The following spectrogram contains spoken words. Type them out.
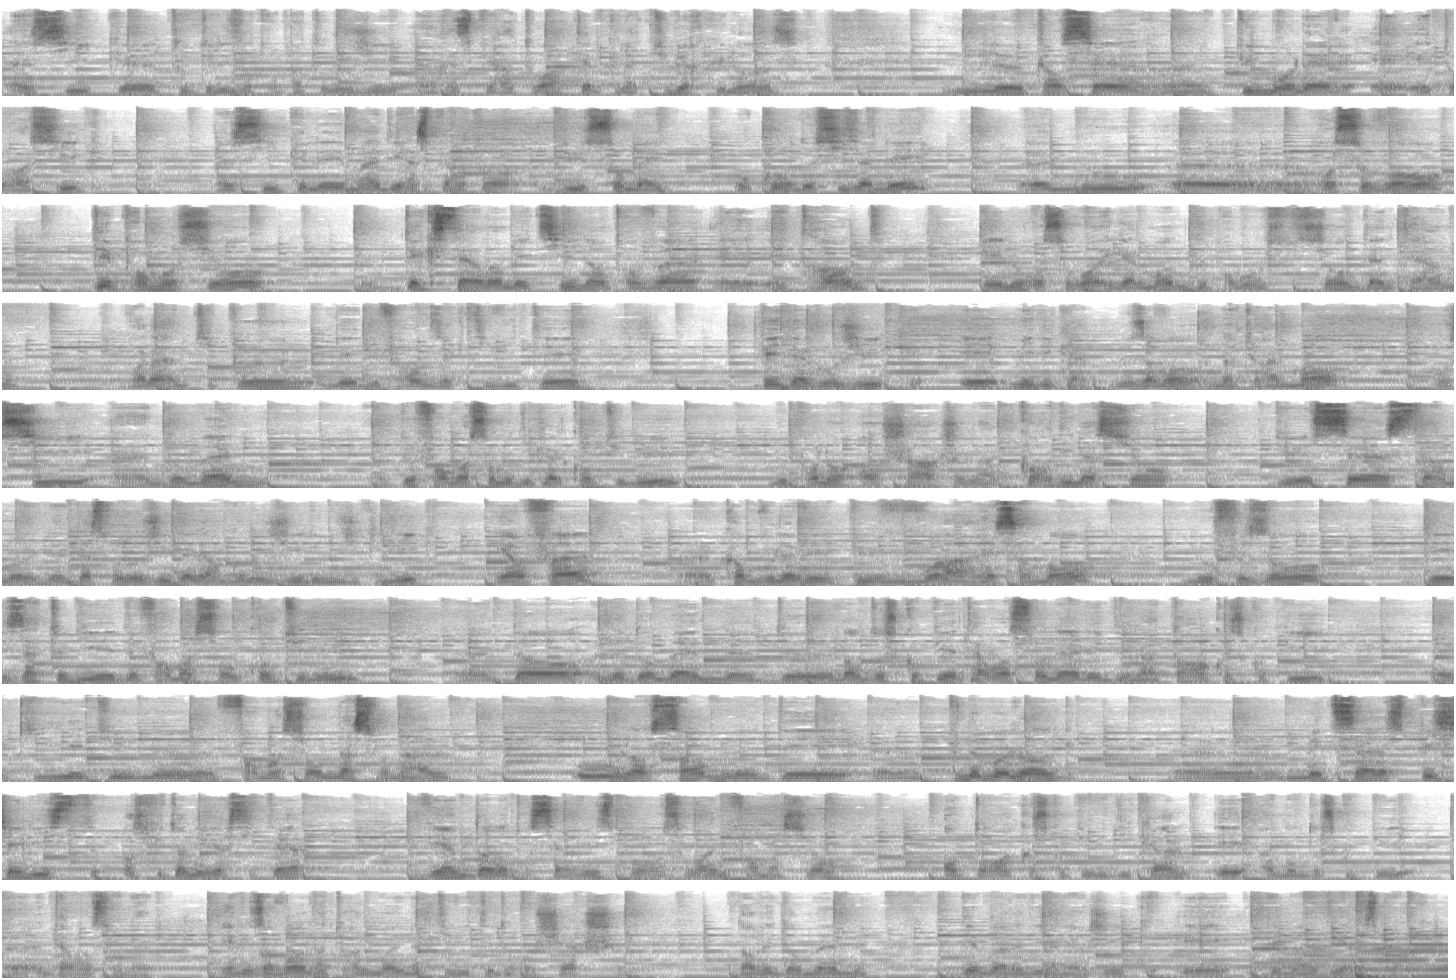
ainsi que toutes les autres pathologies euh, respiratoires telles que la tuberculose, le cancer pulmonaire et, thoracique, ainsi que les maladies respiratoires du sommeil. Au cours de six années, nous recevons des promotions d'externes en médecine entre 20 et, 30 et nous recevons également des promotions d'internes. Voilà un petit peu les différentes activités pédagogiques et médicales. Nous avons naturellement aussi un domaine de formation médicale continue. Nous prenons en charge la coordination du SCS d'astrologie, d'allergologie et de musique clinique. Et enfin, euh, comme vous l'avez pu voir récemment, nous faisons des ateliers de formation continue euh, dans le domaine de l'endoscopie interventionnelle et de la thoracoscopie, euh, qui est une formation nationale où l'ensemble des euh, pneumologues, médecins spécialistes hospitalo universitaires viennent dans notre service pour recevoir une formation en thoracoscopie médicale et en endoscopie interventionnelle. Et nous avons naturellement une activité de recherche dans les domaines des maladies allergiques et des maladies respiratoires.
